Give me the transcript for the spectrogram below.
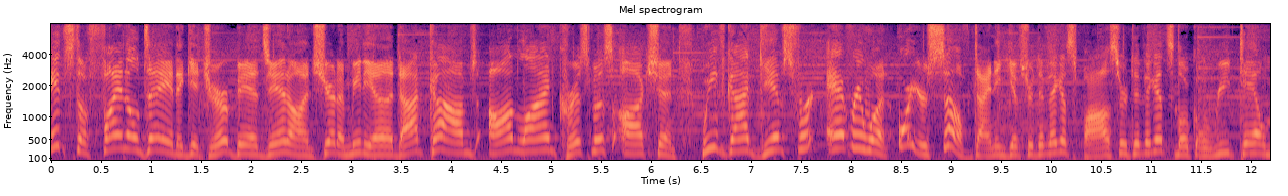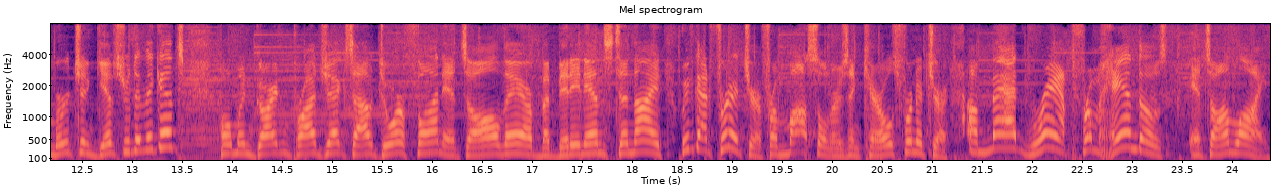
It's the final day to get your bids in on SheridanMedia.com's online Christmas auction. We've got gifts for everyone or yourself dining gift certificates, spa certificates, local retail merchant gift certificates, home and garden projects, outdoor fun. It's all there. But bidding ends tonight. We've got furniture from Moss Holders and Carol's Furniture, a mad ramp from Handos. It's online.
